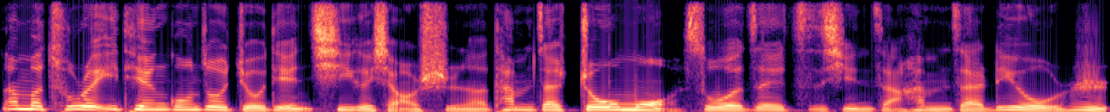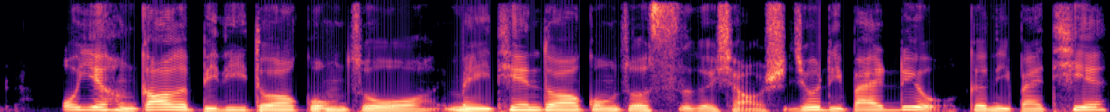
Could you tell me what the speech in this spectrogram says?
那么除了一天工作九点七个小时呢，他们在周末所有这些执行长，他们在六日。我也很高的比例都要工作，每天都要工作四个小时，就礼拜六跟礼拜天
